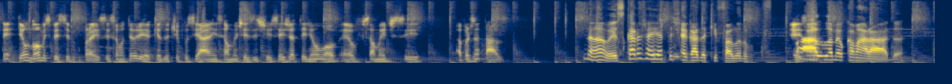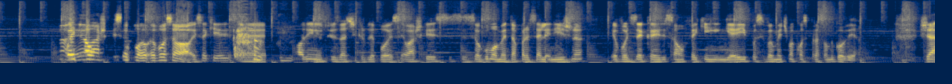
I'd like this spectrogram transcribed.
Tem, tem um nome específico pra isso. Isso é uma teoria, que é do tipo, se aliens realmente existissem, eles já teriam é, oficialmente se apresentado. Não, esse cara já ia ter chegado aqui falando. Fala, meu camarada. Ah, então- Eu acho que isso eu, eu vou assim, ó, isso aqui é, podem utilizar esse script depois. Eu acho que se, se em algum momento aparecer alienígena, eu vou dizer que eles são fake gay e possivelmente uma conspiração do governo. Já,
